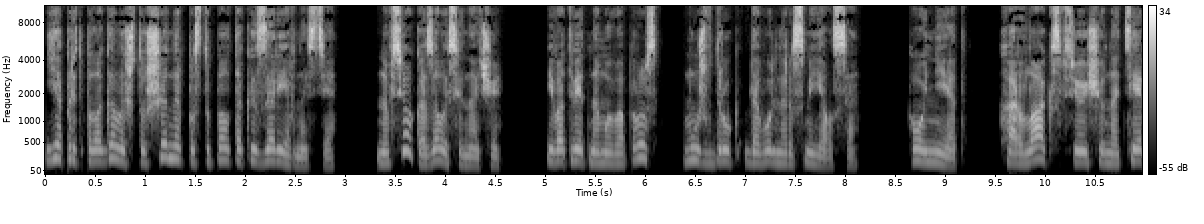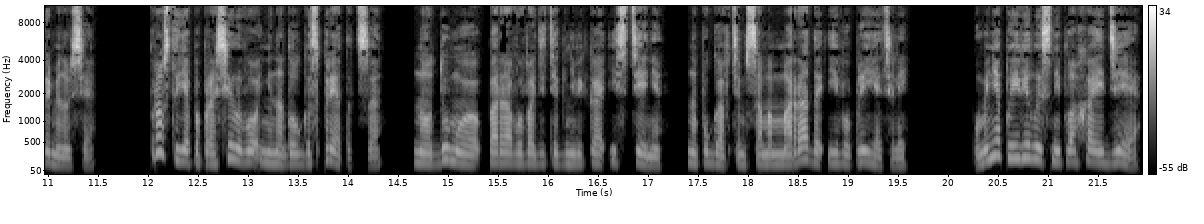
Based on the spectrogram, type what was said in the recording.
Я предполагала, что Шеннер поступал так из-за ревности, но все оказалось иначе. И в ответ на мой вопрос муж вдруг довольно рассмеялся. «О нет, Харлакс все еще на терминусе. Просто я попросил его ненадолго спрятаться, но, думаю, пора выводить огневика из тени, напугав тем самым Марада и его приятелей. У меня появилась неплохая идея.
